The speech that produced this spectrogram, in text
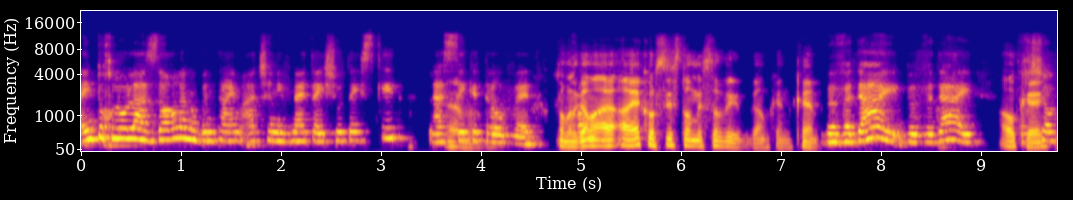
האם תוכלו לעזור לנו בינתיים עד שנבנה את הישות העסקית להעסיק את העובד. זאת אומרת גם האקו-סיסטם מסביב גם כן, כן. בוודאי, בוודאי. אוקיי. תחשוב,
